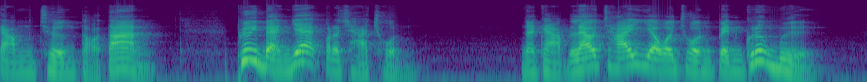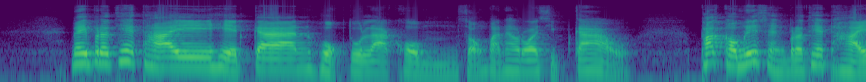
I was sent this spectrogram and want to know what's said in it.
กรรมเชิงต่อต้าน เพื่อแบ่งแยกประชาชน นะครับแล้วใช้เยาวชนเป็นเครื่องมือ ในประเทศไทยเหตุการณ์ 6 ตุลาคม 2519 พรรคคอมมิวนิสต์แห่งประเทศไทย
